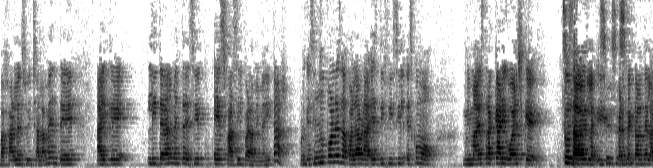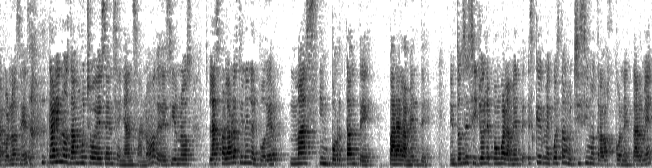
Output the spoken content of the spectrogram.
bajarle el switch a la mente, hay que literalmente decir, es fácil para mí meditar. Porque si tú pones la palabra es difícil, es como mi maestra Cari Welsh, que tú sabes y perfectamente la conoces. Cari nos da mucho esa enseñanza, ¿no? De decirnos, las palabras tienen el poder más importante para la mente. Entonces, si yo le pongo a la mente, es que me cuesta muchísimo trabajo conectarme,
